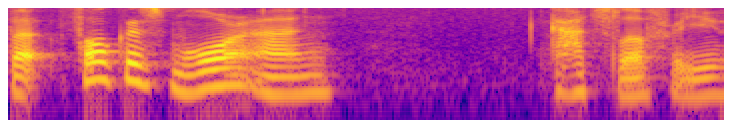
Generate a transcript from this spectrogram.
but focus more on God's love for you.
